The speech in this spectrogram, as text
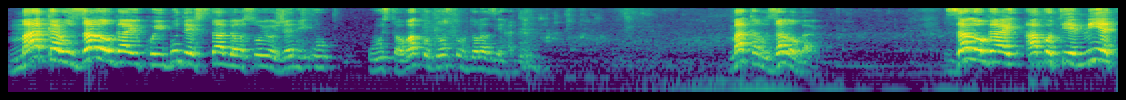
Makar u zalogaju koji budeš stavljao svojoj ženi u usta. Ovako doslovno dolazi hadis. Makar u zalogaj. Zalogaj, ako ti je nije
